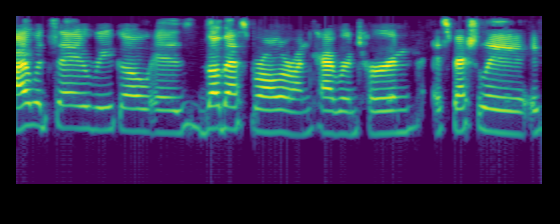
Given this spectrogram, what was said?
I would say Rico is the best brawler on Cavern Churn, especially if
